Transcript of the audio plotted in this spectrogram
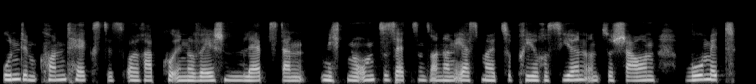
und im Kontext des Eurapco Innovation Labs dann nicht nur umzusetzen, sondern erstmal zu priorisieren und zu schauen, womit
